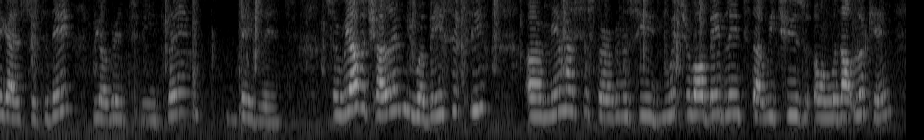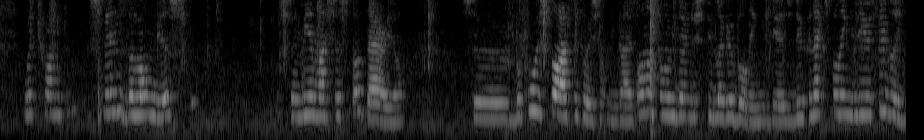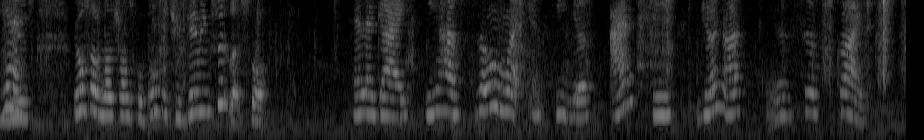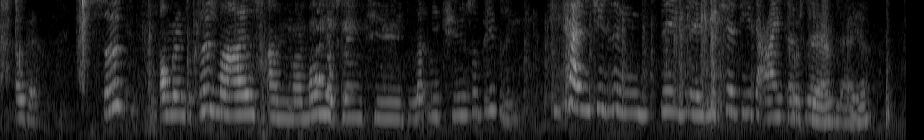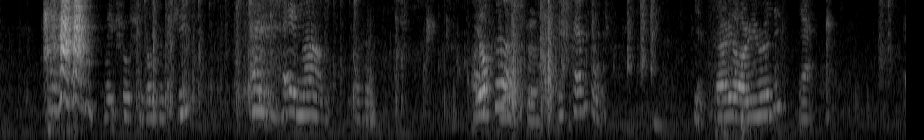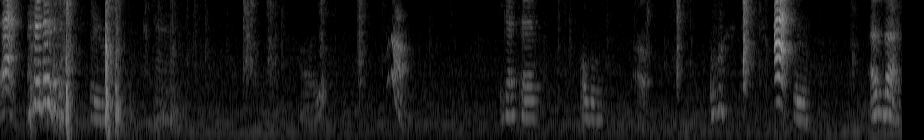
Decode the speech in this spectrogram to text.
Hey guys, so today we are going to be playing Beyblades. So we have a challenge where basically uh, me and my sister are going to see which of our Beyblades that we choose uh, without looking, which one spins the longest. So me and my sister, Darya. So before we start, I have to tell you something guys. On our channel we don't just do Lego building videos, we do K'Nex building videos, Beyblade videos. We also have another channel called Parsatube Gaming, so let's start. Hello guys, we have so much videos and please join us and subscribe. Okay. So I'm going to close my eyes and my mom is going to let me choose a Beyblade. He can't choose a Beyblade because his eyes are Push them, closed. Darya. Make sure she doesn't cheat. hey mom, Okay. oh Yep, good, it's purple. Yes. Darya, are you ready? Ah. There you go. Ah. I got it. Other one. There you go. How's that?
